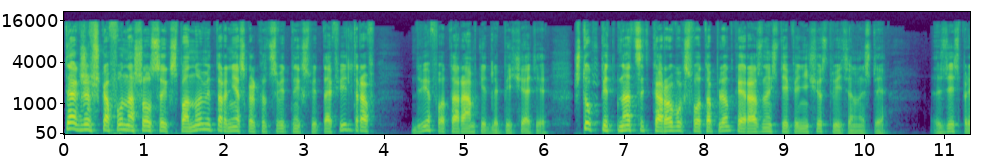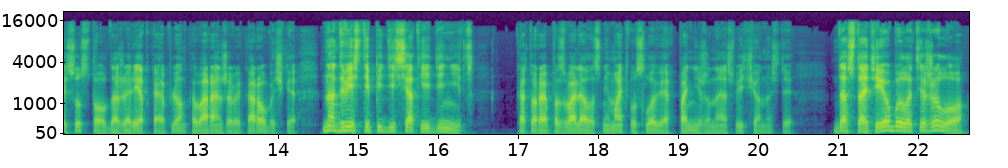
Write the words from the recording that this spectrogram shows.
Также в шкафу нашелся экспонометр, несколько цветных светофильтров — две фоторамки для печати, штук 15 коробок с фотопленкой разной степени чувствительности. Здесь присутствовала даже редкая пленка в оранжевой коробочке на 250 единиц, которая позволяла снимать в условиях пониженной освещенности. Достать ее было тяжело.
